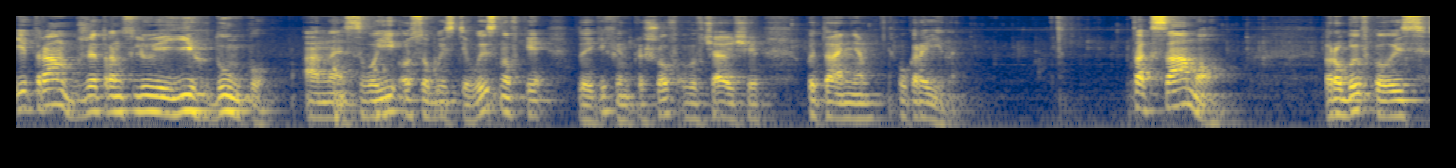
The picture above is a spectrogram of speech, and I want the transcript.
І Трамп вже транслює їх думку, а не свої особисті висновки, до яких він прийшов, вивчаючи питання України. Так само робив колись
